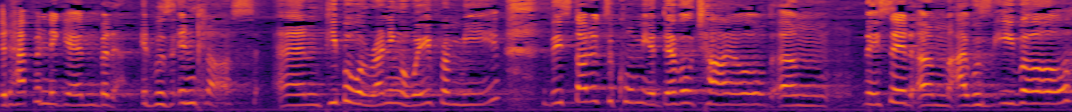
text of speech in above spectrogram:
it happened again, but it was in class, and people were running away from me. They started to call me a devil child. Um, they said um, I was evil.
